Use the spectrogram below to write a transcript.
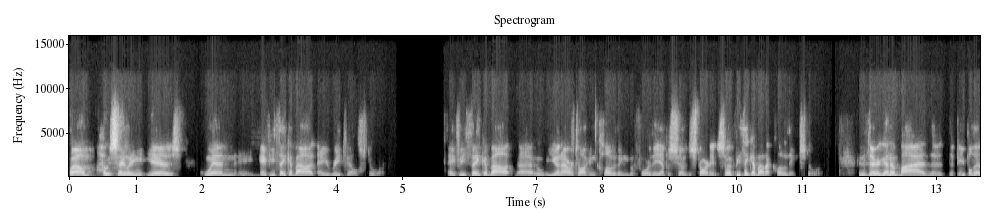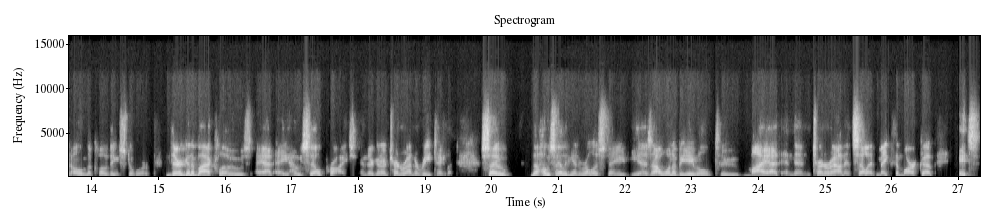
well wholesaling is when if you think about a retail store if you think about uh, you and i were talking clothing before the episode started. So if you think about a clothing store they're going to buy the, the people that own the clothing store they're going to buy clothes at a wholesale price and they're going to turn around and retail it. So the wholesaling in real estate is i want to be able to buy it and then turn around and sell it make the markup. It's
